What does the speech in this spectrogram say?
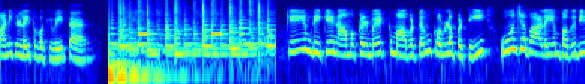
பணிகளை துவக்கி வைத்தார். கேஎம்டிகே நாமக்கல் மேற்கு மாவட்டம் கொல்லப்பட்டி ஊஞ்சபாளையம் பகுதி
